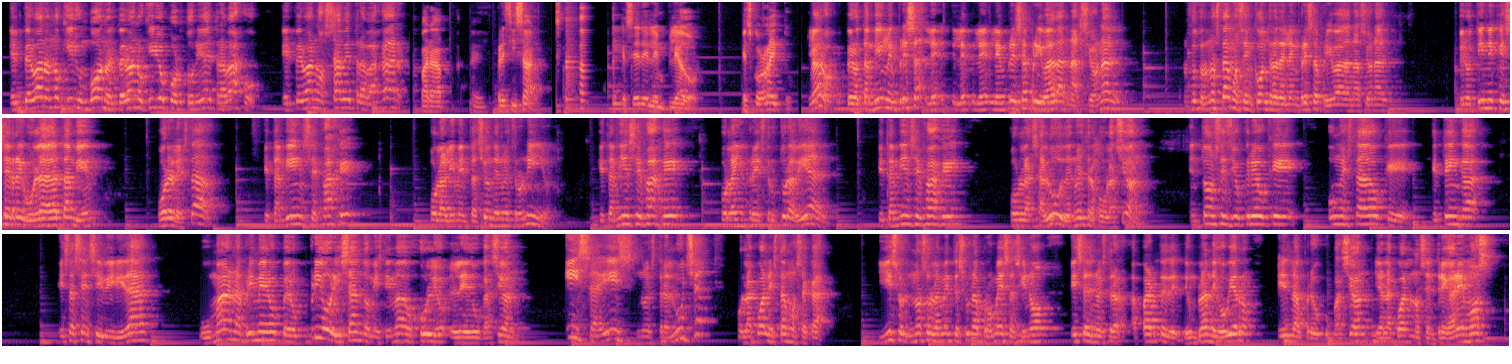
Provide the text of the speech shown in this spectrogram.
El peruano no quiere un bono, el peruano quiere oportunidad de trabajo. El peruano sabe trabajar. Para eh, precisar, hay que ser el empleador. Es correcto. Claro, pero también la empresa, la, empresa privada nacional. Nosotros no estamos en contra de la empresa privada nacional pero tiene que ser regulada también por el Estado, que también se faje por la alimentación de nuestros niños, que también se faje por la infraestructura vial, que también se faje por la salud de nuestra población. Entonces yo creo que un Estado que, que tenga esa sensibilidad humana primero, pero priorizando, mi estimado Julio, la educación. Esa es nuestra lucha por la cual estamos acá. Y eso no solamente es una promesa, sino esa es nuestra, aparte de, un plan de gobierno, es la preocupación y a la cual nos entregaremos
